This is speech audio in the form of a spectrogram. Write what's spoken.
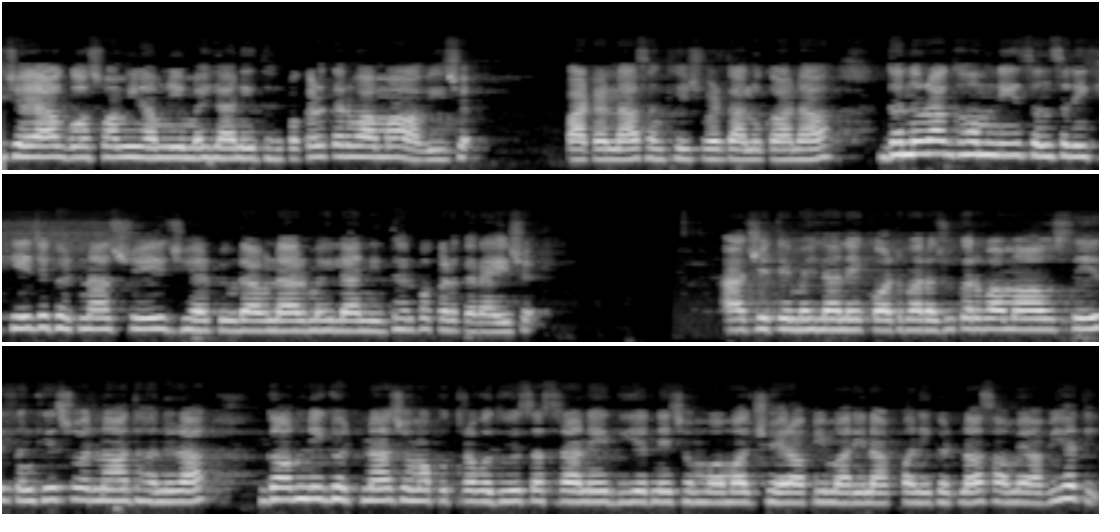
જયા ગોસ્વામી નામની મહિલાની ધરપકડ કરવામાં આવી છે. પાટણના શંખેશ્વર તાલુકાના ધનોરા ગામની સનસનીખેજ ઘટના છે. ઝેર પીવડાવનાર મહિલાની ધરપકડ કરાઈ છે. આજે તે મહિલાને કોર્ટમાં રજૂ કરવામાં આવશે. શંખેશ્વરના ધાનેરા ગામની ઘટના, જેમાં પુત્રવધુએ સસરાને દિયરને જમવામાં ઝેર આપી મારી નાખવાની ઘટના સામે આવી હતી,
